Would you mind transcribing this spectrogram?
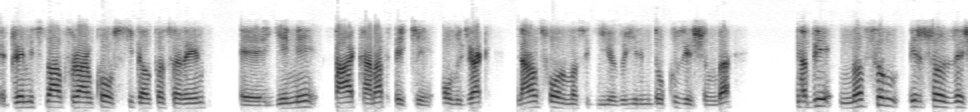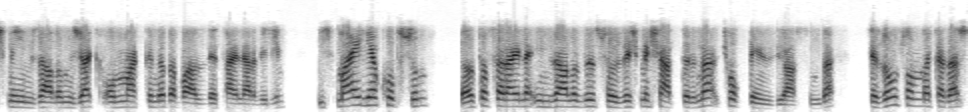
E, Premislav Frankowski Galatasaray'ın e, yeni sağ kanat beki olacak. Lans forması giyiyordu 29 yaşında. Tabii nasıl bir sözleşme imzalanacak onun hakkında da bazı detaylar vereyim. İsmail Jakobs'un Galatasaray'la imzaladığı sözleşme şartlarına çok benziyor aslında. Sezon sonuna kadar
